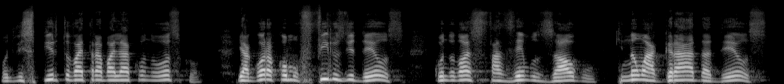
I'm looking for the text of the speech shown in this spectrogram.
onde o Espírito vai trabalhar conosco. E agora, como filhos de Deus, quando nós fazemos algo que não agrada a Deus,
